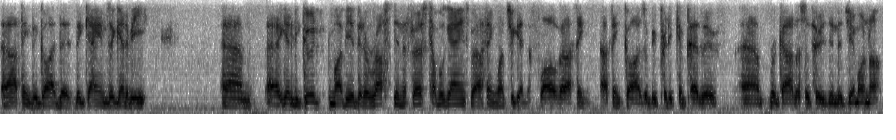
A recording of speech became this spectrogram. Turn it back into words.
I think the guy, the, the games are going to be um, are going to be good. Might be a bit of rust in the first couple of games, but I think once we get in the flow of it, I think I think guys will be pretty competitive, um, regardless of who's in the gym or not.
